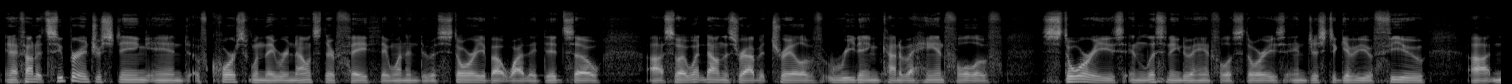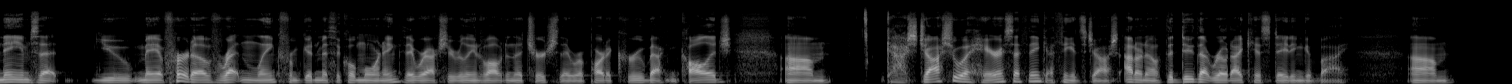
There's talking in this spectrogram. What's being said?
And I found it super interesting and of course when they renounced their faith, they went into a story about why they did so. Uh, so I went down this rabbit trail of reading kind of a handful of stories and listening to a handful of stories and just to give you a few uh, names that you may have heard of Rhett and Link from Good Mythical Morning. They were actually really involved in the church. They were a part of crew back in college. Um, gosh, Joshua Harris, I think. I think it's Josh. I don't know. The dude that wrote I Kiss Dating Goodbye. Um,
